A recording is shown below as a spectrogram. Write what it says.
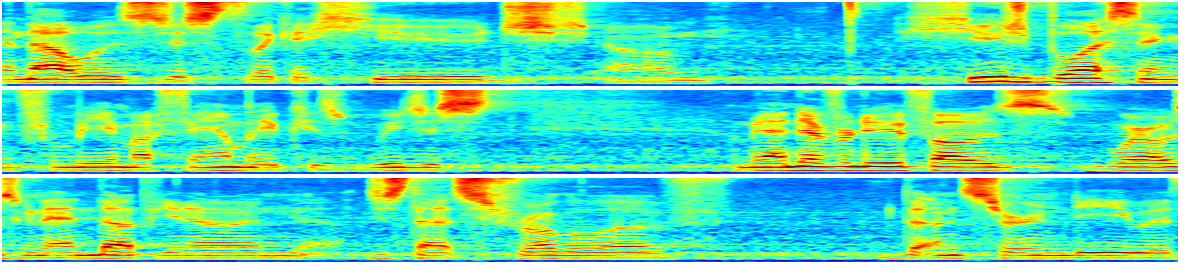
and that was just like a huge, um, huge blessing for me and my family because we just, I mean, I never knew if I was where I was going to end up, you know, and yeah. just that struggle of the uncertainty with,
